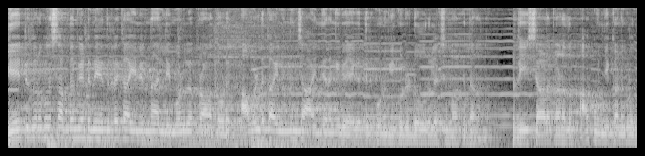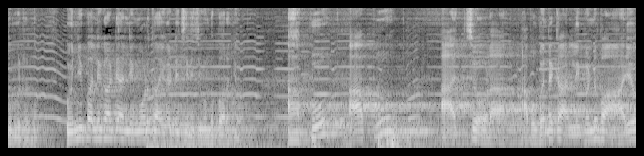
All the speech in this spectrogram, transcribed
ഗേറ്റ് തുറക്കുന്ന ശബ്ദം കേട്ട് നേത്രയുടെ കയ്യിലിരുന്ന അല്ലിമോൾ വെപ്രാണത്തോടെ അവളുടെ കയ്യിൽ നിന്നും ചായഞ്ഞിറങ്ങി വേഗത്തിൽ കുണുങ്ങിക്കൊണ്ട് ഡോറ് ലക്ഷ്യമാക്കി നടന്നു. പ്രതീക്ഷ ആളെ കാണതും ആ കുഞ്ഞിക്കണ്ണുകളൊന്നും വിടർന്നു. കുഞ്ഞിപ്പല്ല് കാട്ടി അല്ലിമോൾ കൈകട്ടി ചിരിച്ചുകൊണ്ട് പറഞ്ഞു അപ്പു അപ്പു അച്ചോടാ അപ്പൂപ്പന്റെ കള്ളിപ്പണ്ട് വായോ?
